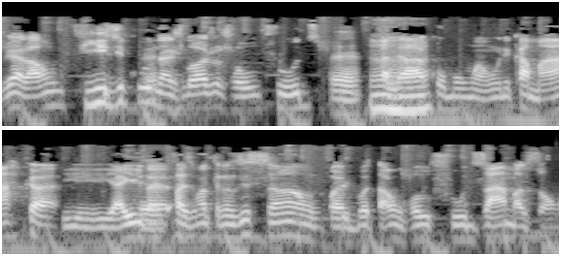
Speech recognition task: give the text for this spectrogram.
geral, um físico é. nas lojas Whole Foods, é. uhum. como uma única marca, e aí ele é. vai fazer uma transição, pode botar um Whole Foods Amazon,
